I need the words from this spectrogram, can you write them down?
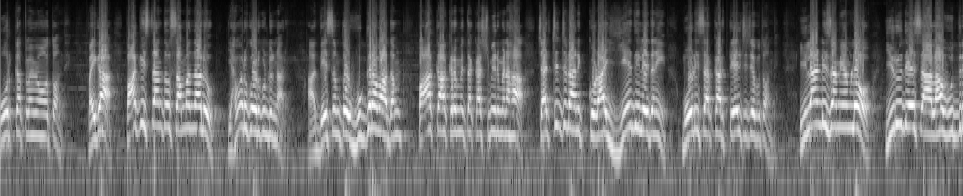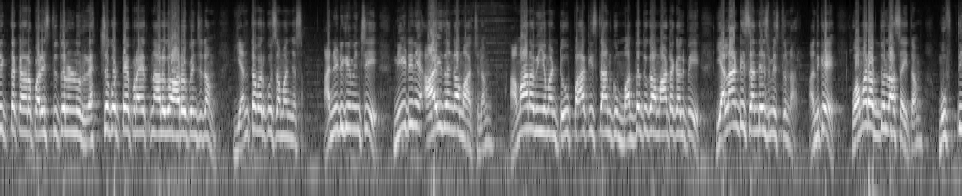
మూర్ఖత్వమే అవుతోంది పైగా పాకిస్తాన్తో సంబంధాలు ఎవరు కోరుకుంటున్నారు? ఆ దేశంతో ఉగ్రవాదం పాక్ ఆక్రమిత కశ్మీర్ మినహా చర్చించడానికి కూడా ఏదీ లేదని మోడీ సర్కార్ తేల్చి చెబుతోంది. ఇలాంటి సమయంలో ఇరు దేశాల ఉద్రిక్తకర పరిస్థితులను రెచ్చగొట్టే ప్రయత్నాలుగా ఆరోపించడం ఎంతవరకు సమంజసం? అన్నిటికీ మించి నీటిని ఆయుధంగా మార్చడం అమానవీయమంటూ పాకిస్తాన్కు మద్దతుగా మాట కలిపి ఎలాంటి సందేశం ఇస్తున్నారు? అందుకే ఒమర్ అబ్దుల్లా సైతం ముఫ్తీ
